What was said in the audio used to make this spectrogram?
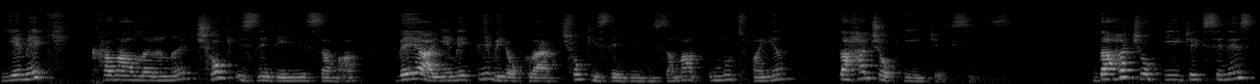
yemek kanallarını çok izlediğiniz zaman veya yemekli vloglar çok izlediğiniz zaman unutmayın daha çok yiyeceksiniz. Daha çok yiyeceksiniz,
